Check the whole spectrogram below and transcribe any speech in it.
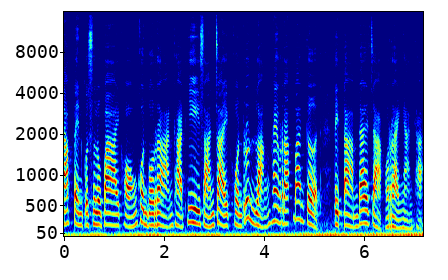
นับเป็นกุศโลบายของคนโบราณค่ะ ที่สารใจคนรุ่นหลังให้รักบ้านเกิด ติดตามได้จากรายงานค่ะ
